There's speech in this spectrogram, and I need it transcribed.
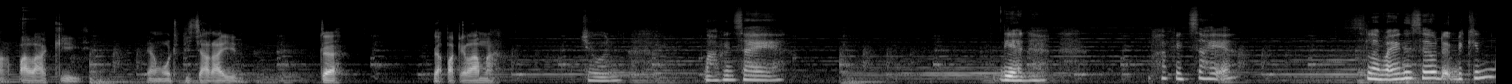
Apalagi yang mau dibicarain. Udah, nggak pakai lama. Jun, maafin saya. Diana, maafin saya. Selama ini saya udah bikin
